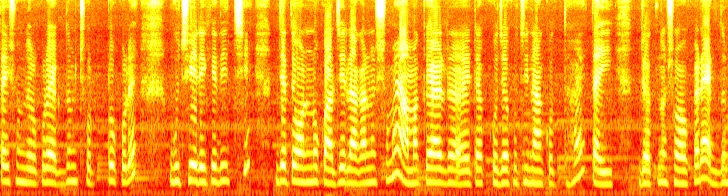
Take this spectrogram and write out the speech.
তাই সুন্দর করে একদম ছোট্ট করে গুছিয়ে রেখে দিচ্ছি, যাতে অন্য কাজে লাগানোর সময় আমাকে আর এটা খোঁজাখুঁজি না করতে হয়। তাই যত্ন সহকারে একদম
